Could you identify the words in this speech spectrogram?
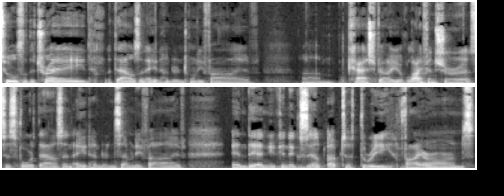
tools of the trade, 1825 um, cash value of life insurance is 4875 and then you can exempt up to three firearms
